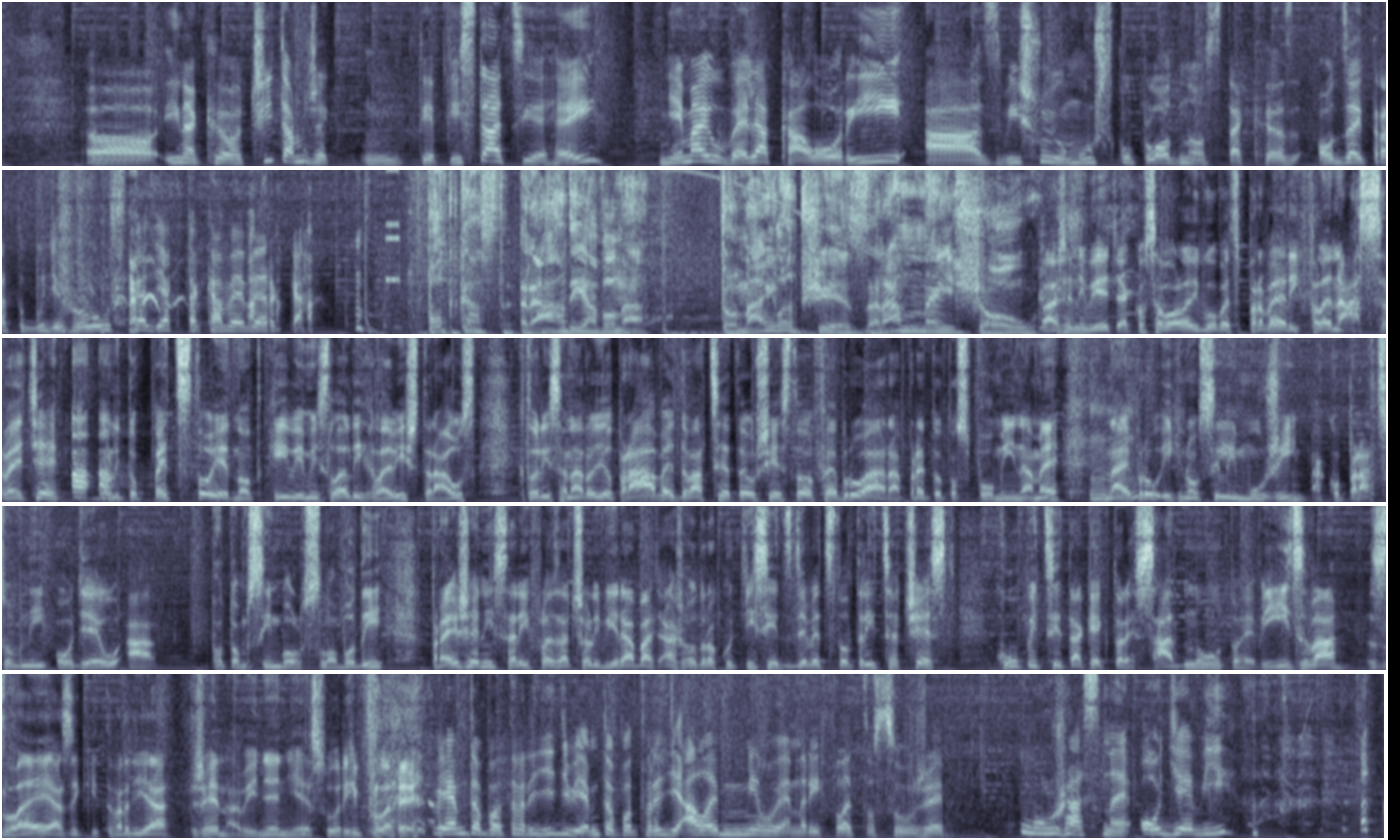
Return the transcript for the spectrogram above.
Uh, inak uh, čítam, že mm, tie pistácie, hej, nemajú veľa kalórií a zvyšujú mužskú plodnosť, tak uh, od zajtra to budeš lúskať, jak taká veverka. Podcast Rádia Vlna. To najlepšie z rannej show. Vážení, viete, ako sa volali vôbec prvé rifle na svete? A-a. Boli to 500 jednotky, vymysleli Levi Strauss, ktorý sa narodil práve 26. februára, preto to spomíname. Mhm. Najprv ich nosili muži ako pracovný odev a potom symbol slobody. Pre ženy sa rifle začali vyrábať až od roku 1936. Kúpiť si také, ktoré sadnú, to je výzva. Zlé jazyky tvrdia, že na vine nie sú rifle. Viem to potvrdiť, viem to potvrdiť, ale milujem rifle, to sú, že úžasné odevy.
